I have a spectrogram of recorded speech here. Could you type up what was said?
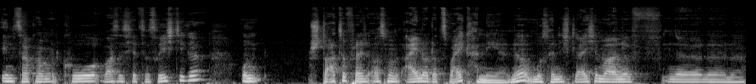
Instagram und Co., was ist jetzt das Richtige? Und starte vielleicht erstmal mit ein oder zwei Kanälen. Ne? Muss ja nicht gleich immer eine, eine, eine,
